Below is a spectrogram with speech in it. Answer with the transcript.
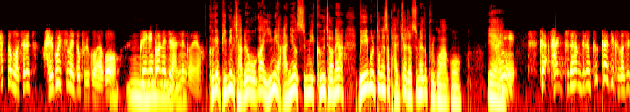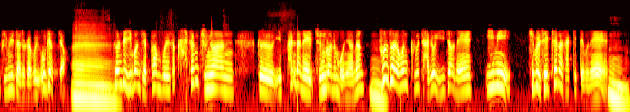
샀던 것을 알고 있음에도 불구하고 그 얘기는 꺼내질 않는 거예요. 그게 비밀 자료가 이미 아니었음이 그 전에 매입을 통해서 밝혀졌음에도 불구하고 예. 아니 그, 바- 그 사람들은 끝까지 그것을 비밀 자료라고 우겼죠. 예. 그런데 이번 재판부에서 가장 중요한 그 이 판단의 증거는 뭐냐면 음. 손소영은 그 자료 이전에 이미 집을 세 채나 샀기 때문에 음.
